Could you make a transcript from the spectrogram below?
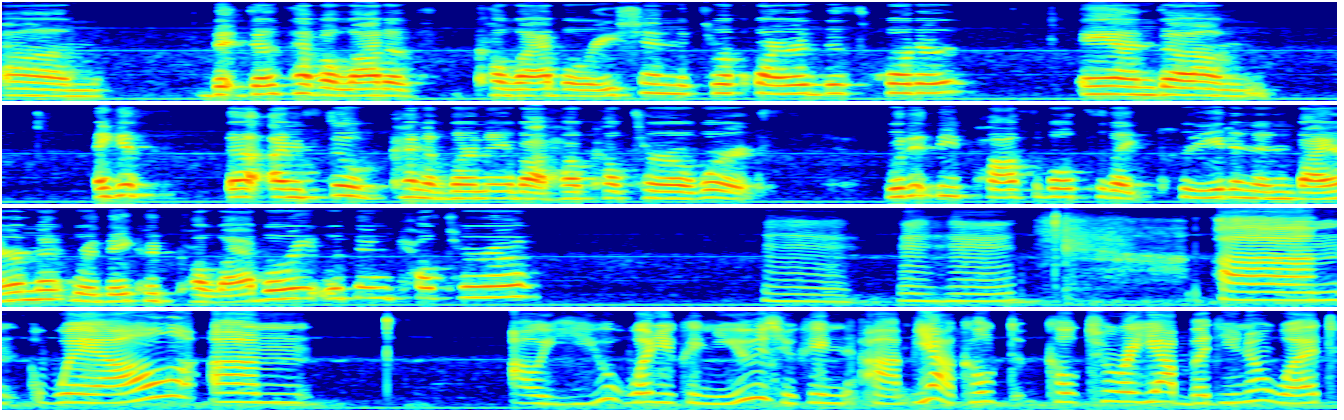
um, that does have a lot of collaboration that's required this quarter. And um, I guess that I'm still kind of learning about how Kaltura works. Would it be possible to like create an environment where they could collaborate within Kaltura? Mm -hmm. um, well, um, oh, you what you can use, you can, um, yeah, Kaltura. yeah, but you know what?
